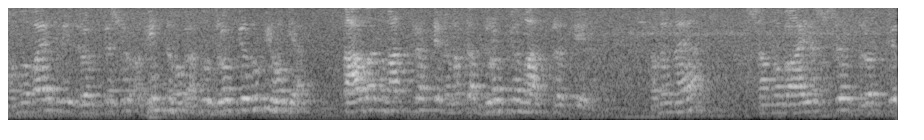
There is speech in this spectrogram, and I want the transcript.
समवाय यदि द्रव्य से अभिन्न होगा। तो द्रव्य रूपी हो गया। तावन मात्र मतलब द्रव्य मात्र समझ में आया? समवाय से द्रव्य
